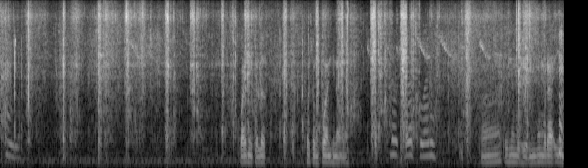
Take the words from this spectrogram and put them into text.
ใช่เลย ควายนี่ก็เลิกพอสมควรพี่น้องเลิกเลิกควรอ๋อตัวยังบ่เห็นยังบ่ได้อีก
